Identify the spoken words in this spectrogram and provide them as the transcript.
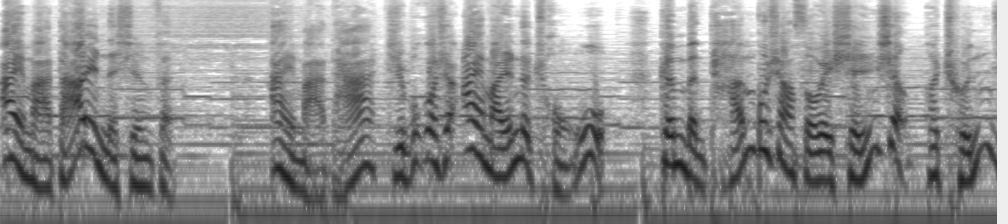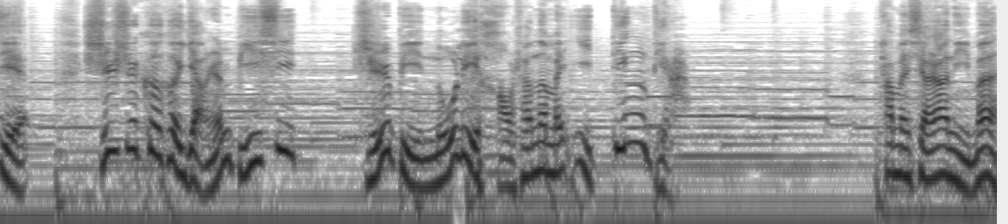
艾玛达人的身份。艾玛达只不过是艾玛人的宠物，根本谈不上所谓神圣和纯洁，时时刻刻仰人鼻息，只比奴隶好上那么一丁点儿。他们想让你们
